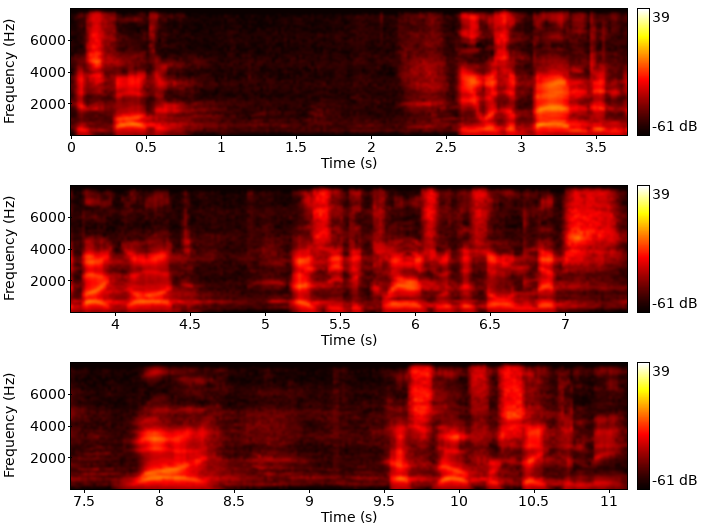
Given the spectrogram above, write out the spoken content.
his Father. He was abandoned by God, as he declares with his own lips, Why hast thou forsaken me?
